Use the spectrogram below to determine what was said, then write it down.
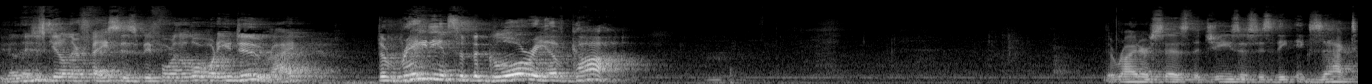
know, they just get on their faces before the Lord. What do you do, right? the radiance of the glory of God. The writer says that Jesus is the exact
